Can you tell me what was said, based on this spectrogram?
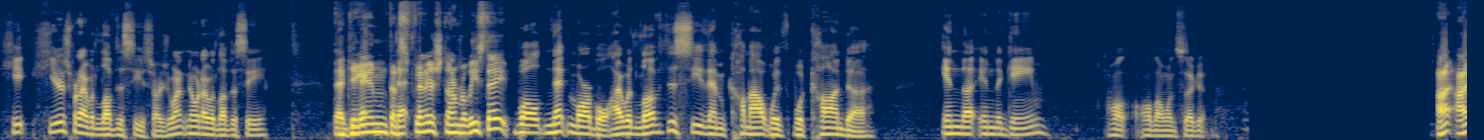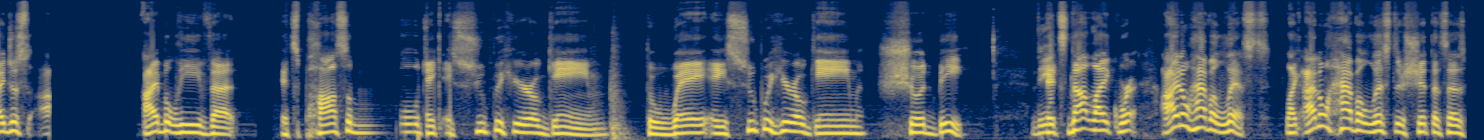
he, here's what I would love to see, Sarge. You want to know what I would love to see? A That game Net- that's that- finished on release date. well, Netmarble. I would love to see them come out with Wakanda in the in the game. Hold hold on one second. I, I just I, I believe that it's possible to make a superhero game the way a superhero game should be. The, It's not like we're I don't have a list. Like I don't have a list of shit that says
